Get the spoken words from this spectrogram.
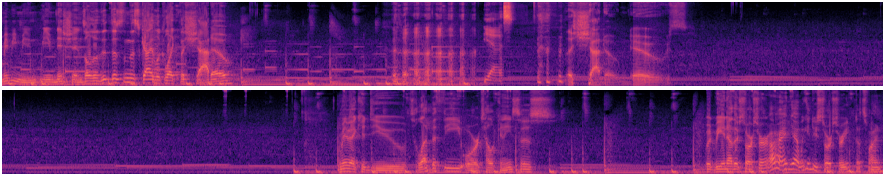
Maybe munitions. Although, th- doesn't this guy look like the Shadow? Yes. the Shadow knows. Maybe I could do telepathy or telekinesis. Would be another sorcerer. All right, yeah, we can do sorcery. That's fine.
